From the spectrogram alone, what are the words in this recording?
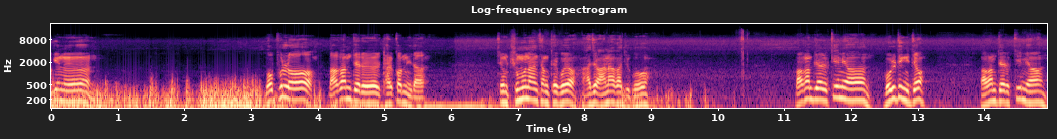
여기는 머플러 마감재를 달 겁니다. 지금 주문한 상태고요. 아직 안 와가지고 마감재를 끼면 몰딩이죠. 마감재를 끼면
